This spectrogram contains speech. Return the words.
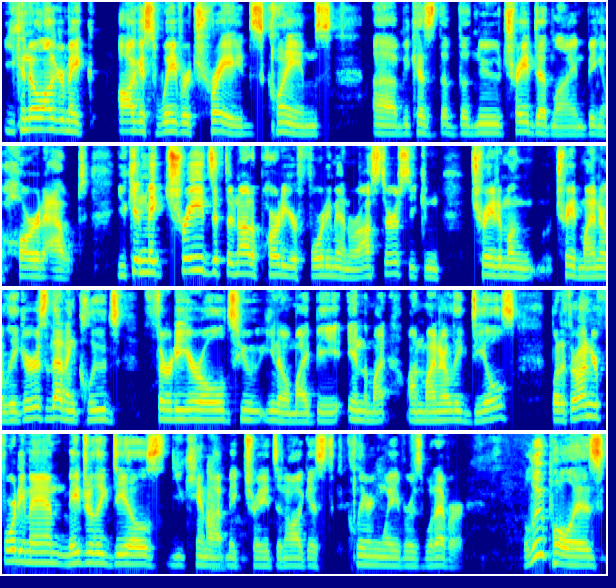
you can no longer make August waiver trades claims uh, because of the new trade deadline being a hard out. You can make trades if they're not a part of your 40 man roster, so you can trade among trade minor leaguers. That includes 30 year olds who you know might be in the on minor league deals. But if they're on your 40 man major league deals, you cannot make trades in August, clearing waivers, whatever. The loophole is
